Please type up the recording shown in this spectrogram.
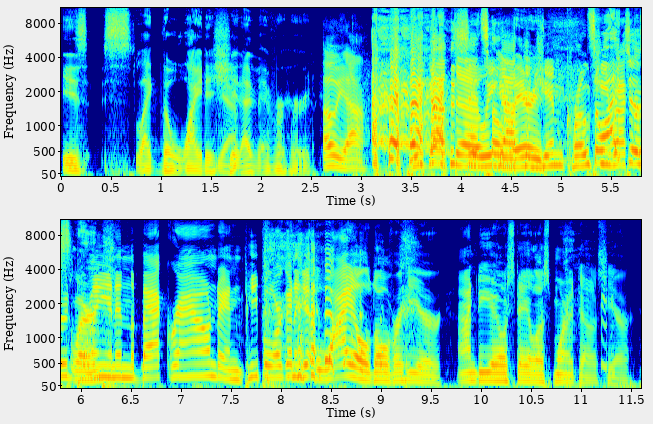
is like the whitest Yeah. shit I've ever heard. Oh yeah. we got the we got the. Jim Croce So record playing in the background, and people are gonna get wild over here on Dios de los Muertos here.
